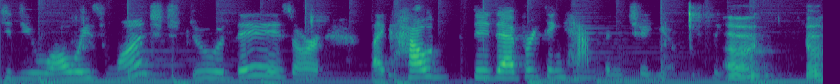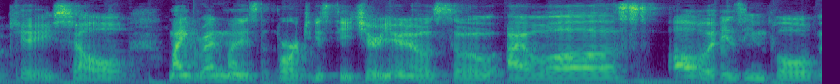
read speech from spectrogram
did you always want to do this or like how did everything happen to you Okay, so my grandma is a Portuguese teacher, you know, so I was always involved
